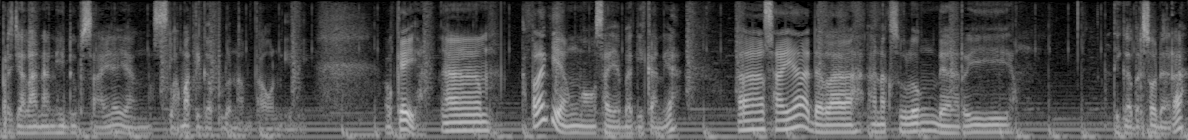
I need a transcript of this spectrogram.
perjalanan hidup saya yang selama 36 tahun ini. Oke, okay, um, apalagi yang mau saya bagikan ya? Uh, saya adalah anak sulung dari tiga bersaudara.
